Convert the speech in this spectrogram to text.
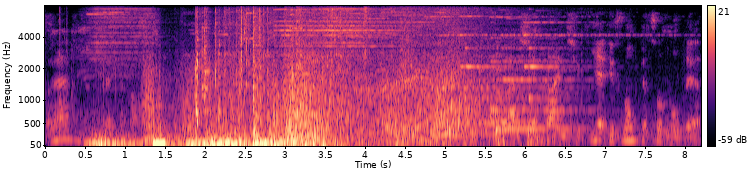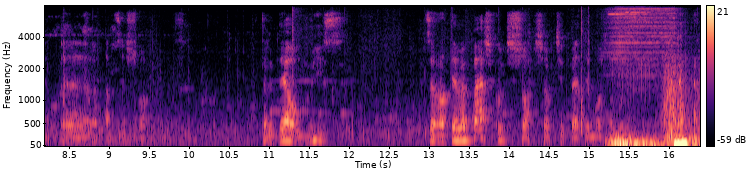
Добре, третя нас. Перший танчик є і знов 500 голди. Е, а це що? 3D обвіз. Це на ТВПшку чи що? Що вчепити можна буде?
